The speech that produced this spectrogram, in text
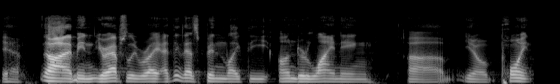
Yeah. No, I mean, you're absolutely right. I think that's been like the underlining, uh, you know, point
